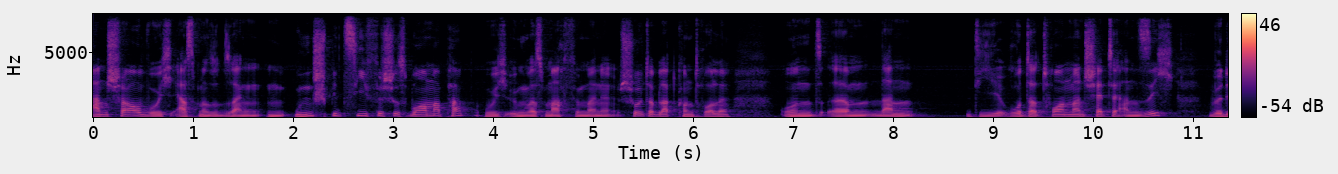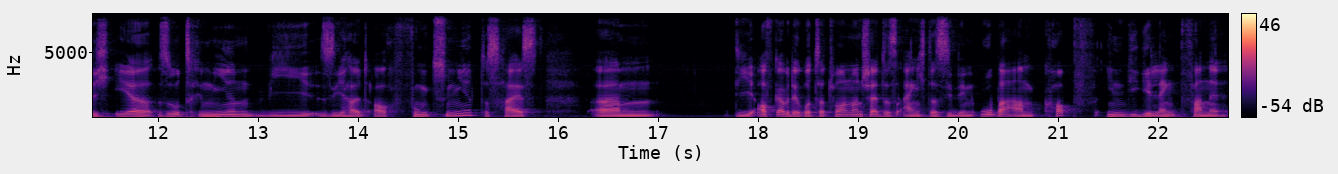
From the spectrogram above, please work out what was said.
anschaue, wo ich erstmal sozusagen ein unspezifisches Warm-up habe, wo ich irgendwas mache für meine Schulterblattkontrolle und ähm, dann die Rotatorenmanschette an sich würde ich eher so trainieren, wie sie halt auch funktioniert. Das heißt, ähm, die Aufgabe der Rotatorenmanschette ist eigentlich, dass sie den Oberarmkopf in die Gelenkpfanne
